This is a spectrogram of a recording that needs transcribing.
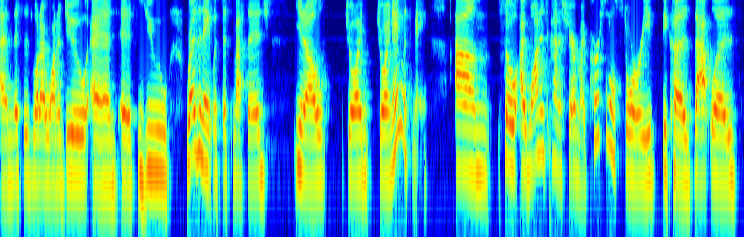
and this is what I want to do. And if you resonate with this message, you know, join join in with me. Um, so I wanted to kind of share my personal story because that was,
